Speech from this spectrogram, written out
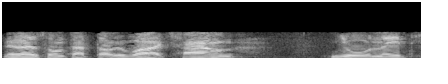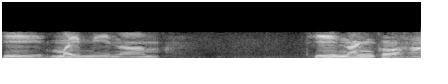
แล้วทรงตัดต่อไว้ว่าช้างอยู่ในที่ไม่มีน้ำที่นั่นก็หา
